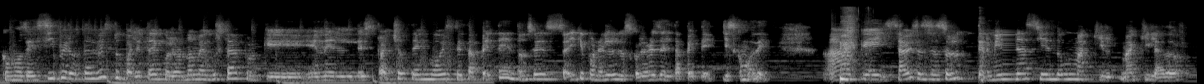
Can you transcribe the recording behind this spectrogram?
como de sí, pero tal vez tu paleta de color no me gusta porque en el despacho tengo este tapete, entonces hay que ponerle los colores del tapete. Y es como de, ah, ok, ¿sabes? O sea, solo termina siendo un maquilador.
